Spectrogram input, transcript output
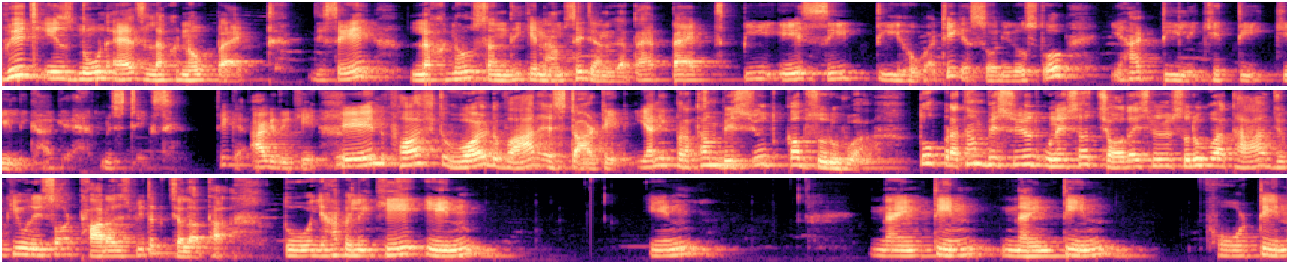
which is known as Lucknow pact जिसे लखनऊ संधि के नाम से जाना जाता है pact P A C T होगा, ठीक है? सॉरी दोस्तों, यहाँ टी लिखिए टी के लिखा गया है मिस्टेक से, ठीक है? आगे देखिए in first world war started यानी प्रथम विश्व युद्ध कब शुरू हुआ? तो प्रथम विश्व युद्ध 1914 ईस्वी में शुरू हुआ था, जो कि 1918 ईस्वी तक चला था। तो यहाँ पे लिखिए इन इन 1919 14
